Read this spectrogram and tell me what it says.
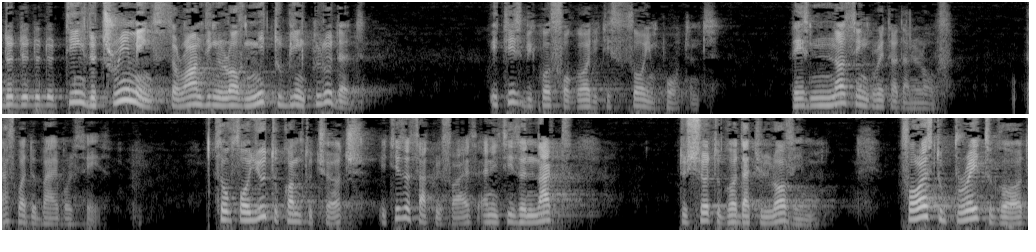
the, the, the, things, the trimmings surrounding love need to be included. It is because for God it is so important. There is nothing greater than love. That's what the Bible says. So for you to come to church, it is a sacrifice and it is an act to show to God that you love Him. For us to pray to God,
